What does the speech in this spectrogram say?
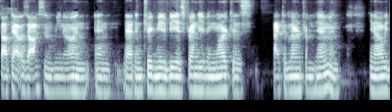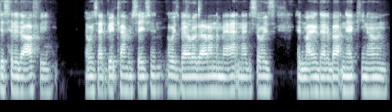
thought that was awesome, you know, and and that intrigued me to be his friend even more because I could learn from him, and you know, we just hit it off. We always had great conversation, always battled out on the mat, and I just always admired that about Nick, you know, and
